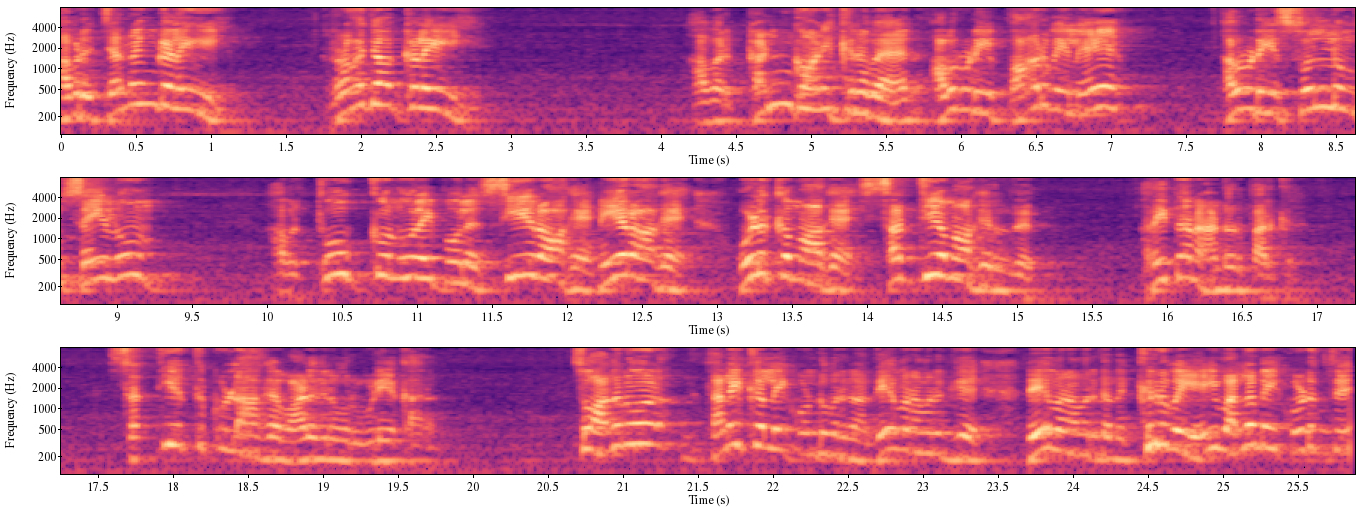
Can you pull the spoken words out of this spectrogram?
அவர் ஜனங்களை ராஜாக்களை அவர் கண்காணிக்கிறவர் அவருடைய பார்வையிலே அவருடைய சொல்லும் செயலும் அவர் தூக்கு நூலை போல சீராக நேராக ஒழுக்கமாக சத்தியமாக இருந்தது. அதைத்தான் ஆண்டவர் பார்க்கிறார். சத்தியத்துக்குள்ளாக வாழுகிற ஒரு ஊழியக்காரன். ஸோ அதனோடு தலைக்கல்லை கொண்டு வருகிறார் தேவன் அவருக்கு தேவன் அவருக்கு அந்த கிருபையை வல்லமை கொடுத்து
